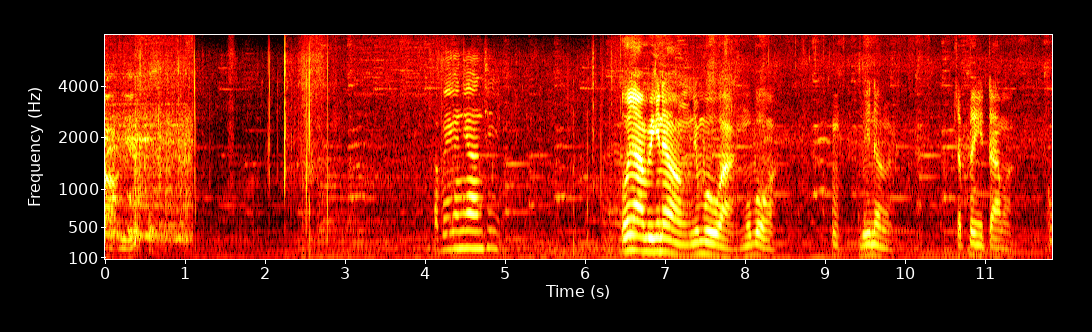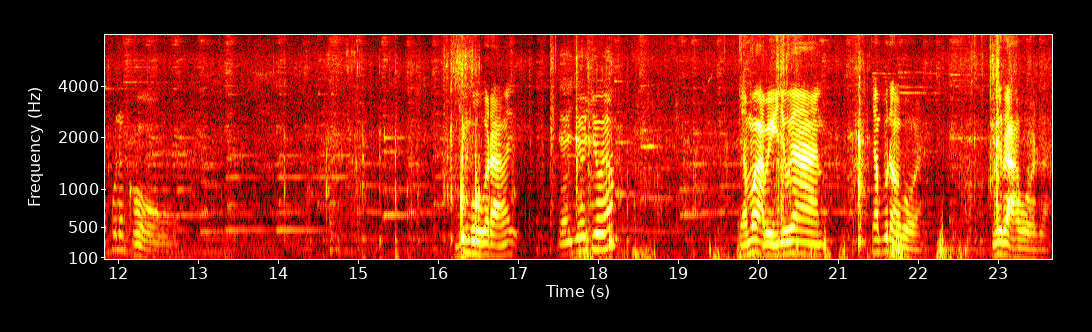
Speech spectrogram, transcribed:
Oh, buka ya. Apa yang nyan sih? Oh yang begini ang jumbo ah, mubo ah. Bina. Capling hitam ah. Kau pun aku. Jumbo barang. Ya jojo ya. Yang mana bagi jualan? Yang pun apa? Merah apa lah.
